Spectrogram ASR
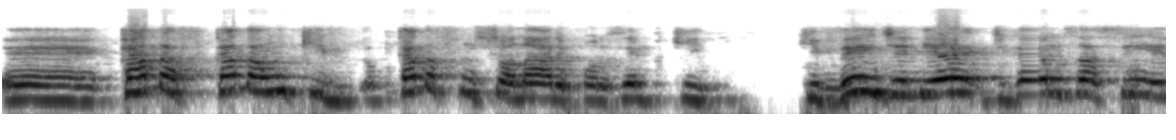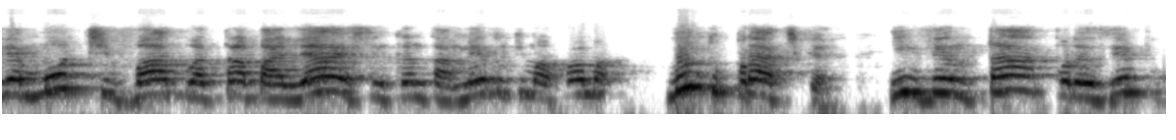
é, cada, cada um que cada funcionário, por exemplo, que, que vende, ele é, digamos assim, ele é motivado a trabalhar esse encantamento de uma forma muito prática inventar, por exemplo,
